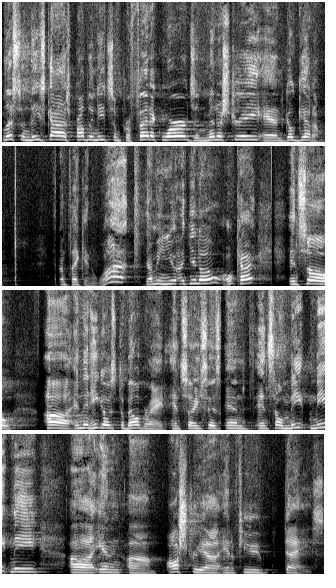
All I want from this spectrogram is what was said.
listen, these guys probably need some prophetic words and ministry, and go get them. And I'm thinking, What? I mean, you, you know, okay. And so, uh, and then he goes to Belgrade. And so he says, And, and so meet, meet me uh, in um, Austria in a few days.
